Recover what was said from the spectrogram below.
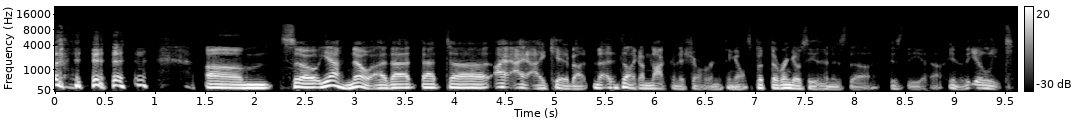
um so yeah no uh, that that uh I, I i kid about it's not like i'm not going to show her anything else but the ringo season is the is the uh, you know the elite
